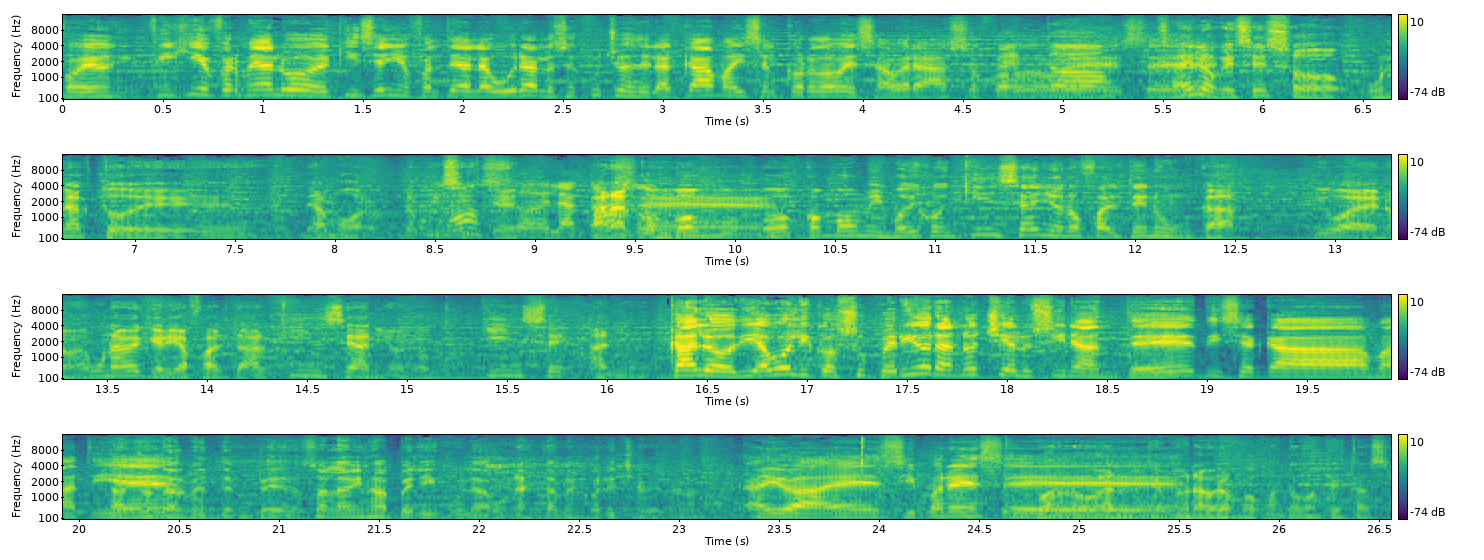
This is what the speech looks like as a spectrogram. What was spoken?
Fue, fingí enfermedad luego de 15 años, falté a laburar, los escucho desde la cama, dice el cordobés. Abrazo, cordobés. eh. ¿Sabés lo que es eso? Un acto de, de amor, lo que Hermoso, hiciste. de la Para cama. con vos, Sí. vos- con vos mismo. Dijo, en 15 años no falté nunca. Y bueno, una vez quería faltar. 15 años, loco. 15 años. Calo, diabólico superior a Noche Alucinante, eh, dice acá Mati. Estás eh. totalmente en pedo. Son la misma película, una está mejor hecha que la otra. Ahí va, eh, si pones... Tipo arrogante, Eh, me da una bronca cuando contesta así.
